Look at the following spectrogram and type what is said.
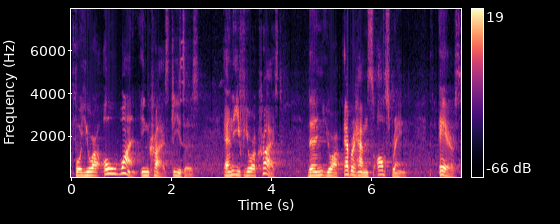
for you are all one in Christ Jesus. And if you are Christ, then you are Abraham's offspring, heirs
